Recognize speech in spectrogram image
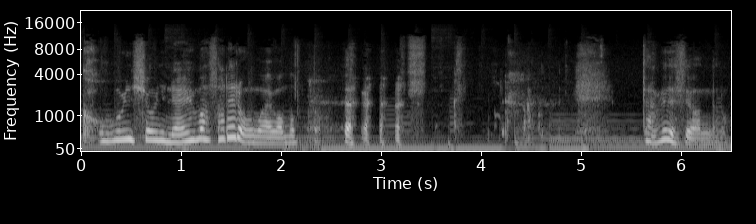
後遺症に悩まされろ、お前はもっと。ダメですよ、あんなの。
